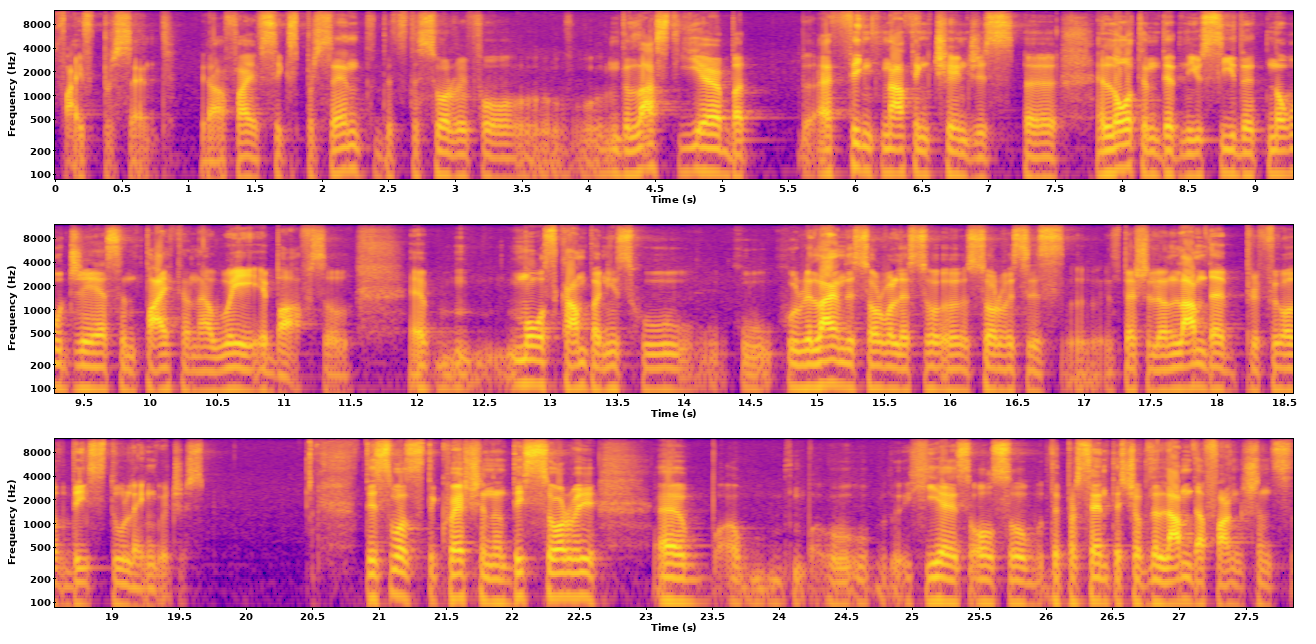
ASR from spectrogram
5%. Yeah, 5 6%. That's the survey for the last year, but I think nothing changes uh, a lot, and then you see that Node.js and Python are way above. So uh, most companies who, who, who rely on the serverless uh, services, uh, especially on Lambda, prefer these two languages. This was the question on this survey. Uh, here is also the percentage of the Lambda functions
